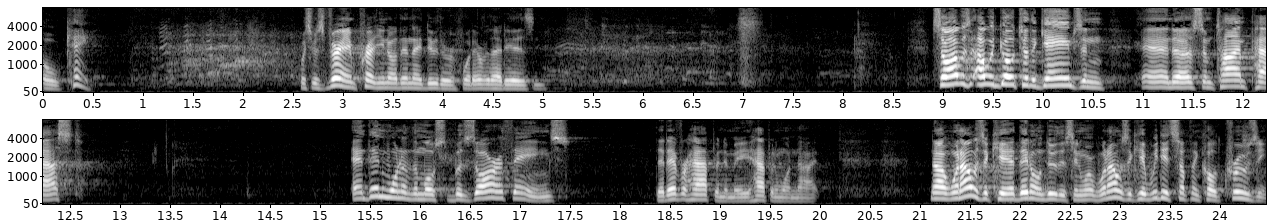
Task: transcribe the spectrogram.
Okay. Which was very impressive. You know, then they do their whatever that is. And, So I, was, I would go to the games, and, and uh, some time passed. And then one of the most bizarre things that ever happened to me happened one night. Now, when I was a kid, they don't do this anymore. When I was a kid, we did something called cruising.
